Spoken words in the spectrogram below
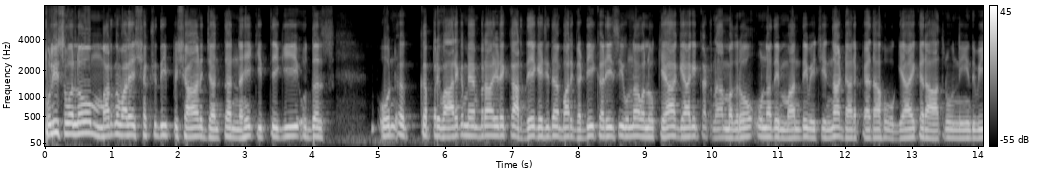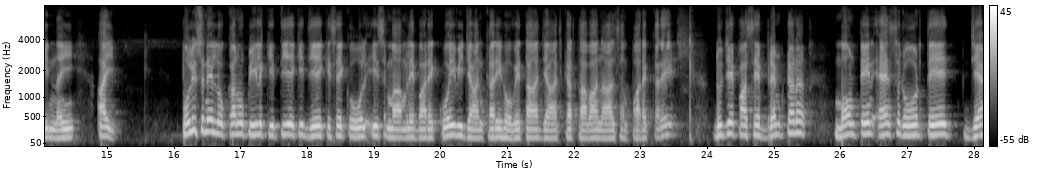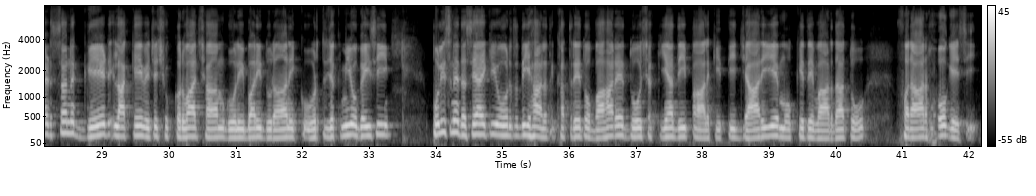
ਪੁਲਿਸ ਵੱਲੋਂ ਮਰਨ ਵਾਲੇ ਸ਼ਖਸ ਦੀ ਪਛਾਣ ਜਨਤਕ ਨਹੀਂ ਕੀਤੀ ਗਈ। ਉਧਰ ਉਹ ਕ- ਪਰਿਵਾਰਕ ਮੈਂਬਰਾਂ ਜਿਹੜੇ ਘਰ ਦੇ ਗਏ ਜਿਹਨਾਂ ਬਾਹਰ ਗੱਡੀ ਖੜੀ ਸੀ, ਉਹਨਾਂ ਵੱਲੋਂ ਕਿਹਾ ਗਿਆ ਕਿ ਘਟਨਾ ਮਗਰੋਂ ਉਹਨਾਂ ਦੇ ਮਨ ਦੇ ਵਿੱਚ ਇੰਨਾ ਡਰ ਪੈਦਾ ਹੋ ਗਿਆ ਕਿ ਰਾਤ ਨੂੰ ਨੀਂਦ ਵੀ ਨਹੀਂ ਆਈ। ਪੁਲਿਸ ਨੇ ਲੋਕਾਂ ਨੂੰ ਅਪੀਲ ਕੀਤੀ ਹੈ ਕਿ ਜੇ ਕਿਸੇ ਕੋਲ ਇਸ ਮਾਮਲੇ ਬਾਰੇ ਕੋਈ ਵੀ ਜਾਣਕਾਰੀ ਹੋਵੇ ਤਾਂ ਜਾਂਚਕਰਤਾਵਾਂ ਨਾਲ ਸੰਪਰਕ ਕਰੇ। ਦੂਜੇ ਪਾਸੇ ਬ੍ਰੈਂਪਟਨ ਮਾਊਂਟੇਨ ਐਂਸ ਰੋਡ ਤੇ ਜੈਡਸਨ ਗੇਟ ਇਲਾਕੇ ਵਿੱਚ ਸ਼ੁੱਕਰਵਾਰ ਸ਼ਾਮ ਗੋਲੀਬਾਰੀ ਦੌਰਾਨ ਇੱਕ ਔਰਤ ਜ਼ਖਮੀ ਹੋ ਗਈ ਸੀ। ਪੁਲਿਸ ਨੇ ਦੱਸਿਆ ਹੈ ਕਿ ਔਰਤ ਦੀ ਹਾਲਤ ਖਤਰੇ ਤੋਂ ਬਾਹਰ ਹੈ। ਦੋ ਸ਼ੱਕੀਆਂ ਦੀ ਭਾਲ ਕੀਤੀ ਜਾ ਰਹੀ ਹੈ। ਮੌਕੇ ਤੇ ਵਾਰਦਾਤ ਤੋਂ ਫਰਾਰ ਹੋ ਗਏ ਸੀ।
